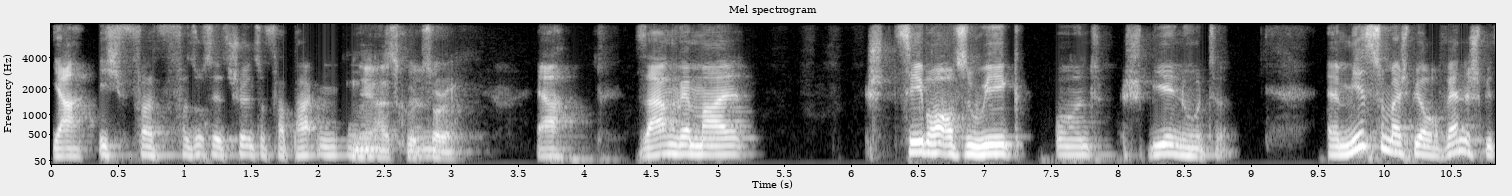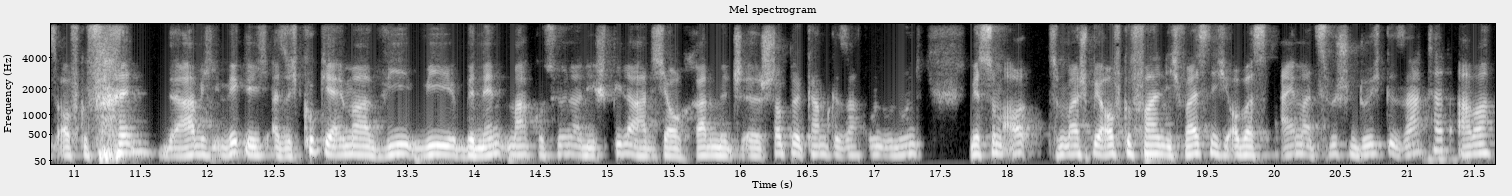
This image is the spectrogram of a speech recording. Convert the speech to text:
Ja, ich ver versuche es jetzt schön zu verpacken. Und, nee, alles gut, sorry. Ähm, ja, sagen wir mal Zebra of the Week und Spielnote. Äh, mir ist zum Beispiel auch während des Spiels aufgefallen, da habe ich wirklich, also ich gucke ja immer, wie, wie benennt Markus Höhner die Spieler, hatte ich ja auch gerade mit äh, Stoppelkamp gesagt und und und. Mir ist zum, zum Beispiel aufgefallen, ich weiß nicht, ob er es einmal zwischendurch gesagt hat, aber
